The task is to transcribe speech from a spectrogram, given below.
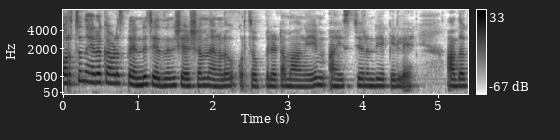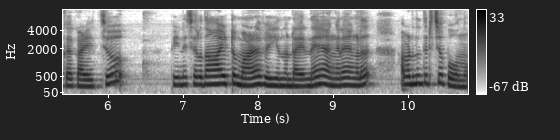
കുറച്ച് നേരമൊക്കെ അവിടെ സ്പെൻഡ് ചെയ്തതിന് ശേഷം ഞങ്ങൾ കുറച്ച് ഉപ്പിലിട്ട മാങ്ങയും ഐസ് ചെറുണ്ടിയൊക്കെ ഇല്ലേ അതൊക്കെ കഴിച്ചു. പിന്നെ ചെറുതായിട്ട് മഴ പെയ്യുന്നുണ്ടായിരുന്നേ അങ്ങനെ ഞങ്ങൾ അവിടുന്ന് തിരിച്ചു പോന്നു.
